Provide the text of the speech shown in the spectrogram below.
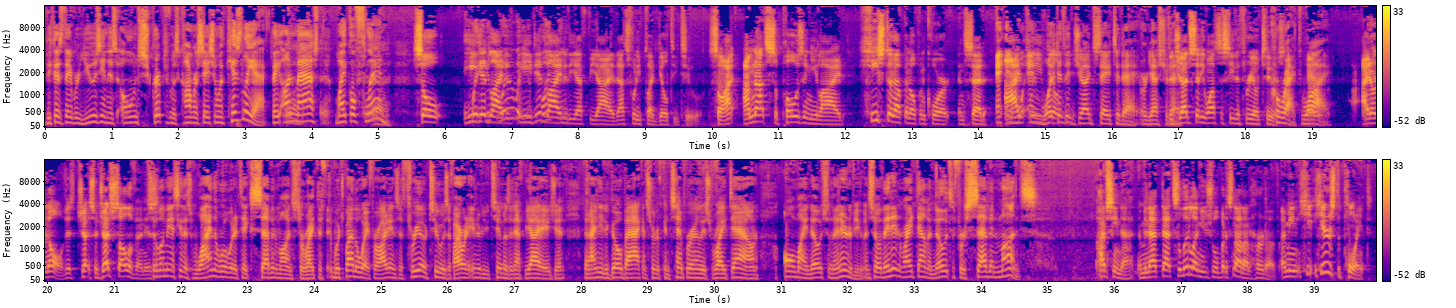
Because they were using his own script from his conversation with Kislyak. They unmasked Michael Flynn. So he Wait, did you- lie. wait, to, wait, he did point- lie to the FBI. That's what he pled guilty to. So I, I'm not supposing he lied. He stood up in open court and said, And, "I and, plead and what guilty." did the judge say today or yesterday? The judge said he wants to see the 302. Correct. Why? I don't know. This ju- so Judge Sullivan is. So let me ask you this: Why in the world would it take seven months to write the? Th- which, by the way, for our audience, a 302 is if I were to interview Tim as an FBI agent, then I need to go back and sort of contemporaneously write down all my notes from that interview. And so they didn't write down the notes for seven months. I've seen that. I mean, that that's a little unusual, but it's not unheard of. I mean, he, here's the point.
